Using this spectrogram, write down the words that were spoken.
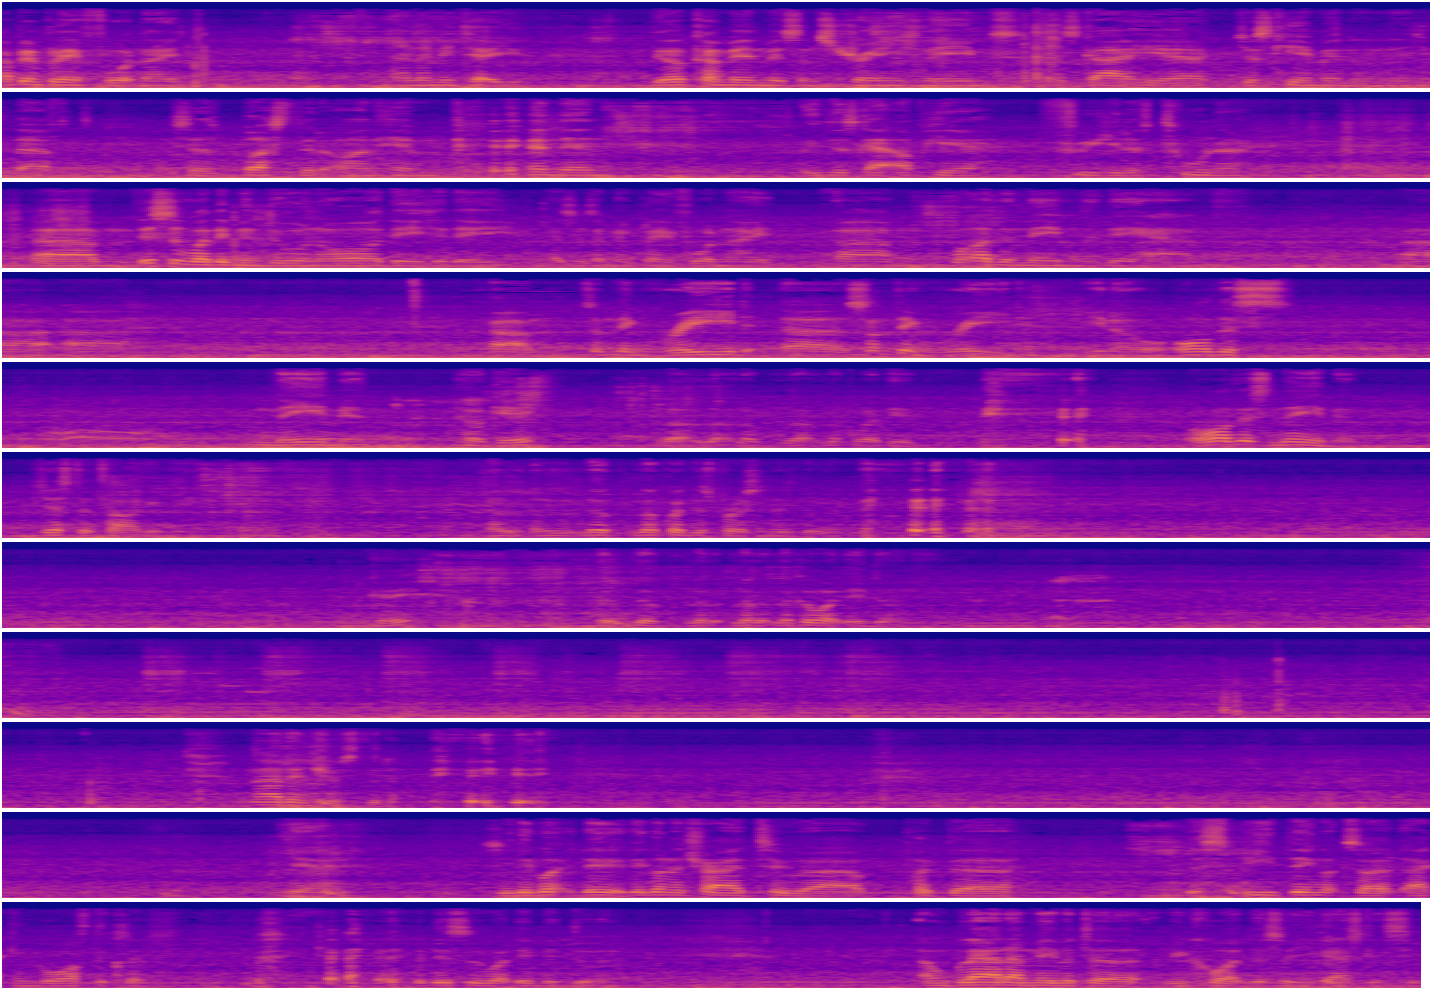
I've been playing Fortnite, and let me tell you, they'll come in with some strange names. This guy here just came in and he left. He says busted on him, and then this guy up here, fugitive tuna. Um, this is what they've been doing all day today since I've been playing Fortnite. Um, what other names do they have? Uh, uh, um, something raid, uh, something raid. You know, all this naming. Okay, look, look, look, look, look what they. all this naming just to target me. And look, look what this person is doing. okay, look, look, look, look, look at what they're doing. Not interested. yeah. See, they're, they, they're going to try to uh, put the, the speed thing up, so I can go off the cliff. this is what they've been doing. I'm glad I'm able to record this so you guys can see.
